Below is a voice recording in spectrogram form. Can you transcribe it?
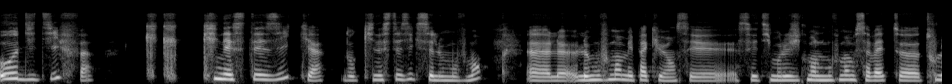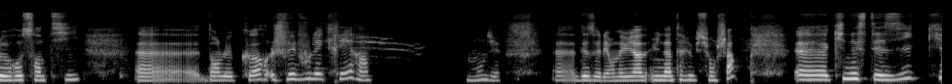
auditif, ki ki kinesthésique. Donc kinesthésique, c'est le mouvement, le mouvement, mais pas que, hein, c'est étymologiquement le mouvement, mais ça va être, tout le ressenti, dans le corps. Je vais vous l'écrire. Mon Dieu, heu, désolée, on a eu un une interruption chat. Heu, kinesthésique,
